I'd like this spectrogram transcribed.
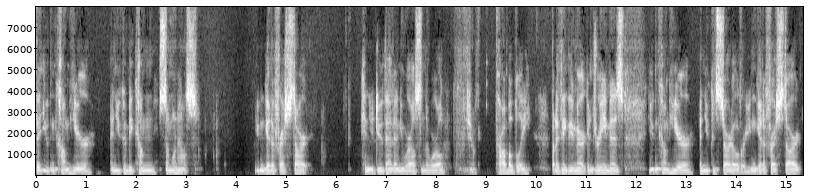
that you can come here and you can become someone else. You can get a fresh start. Can you do that anywhere else in the world? You know, probably. But I think the American dream is you can come here and you can start over. You can get a fresh start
